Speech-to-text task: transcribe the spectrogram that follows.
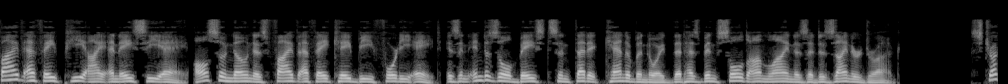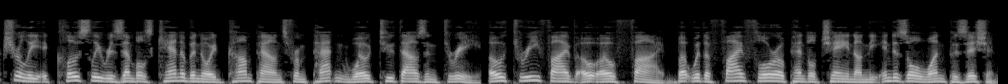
5-FAPINACA also known as 5-FAKB48 is an indazole-based synthetic cannabinoid that has been sold online as a designer drug. Structurally it closely resembles cannabinoid compounds from patent WO 2003, 035005 but with a 5-fluoropentyl chain on the indazole 1 position,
